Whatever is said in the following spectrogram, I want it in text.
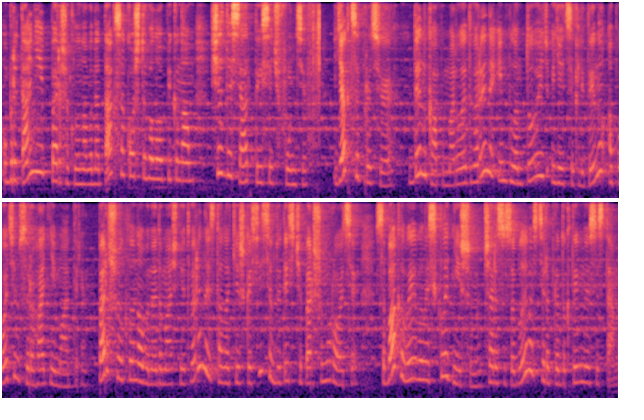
У Британії перша клонована такса коштувала опікунам 60 тисяч фунтів. Як це працює? ДНК померлої тварини імплантують у яйцеклітину, а потім сурогатній матері. Першою клонованою домашньою твариною стала кішка Сісі в 2001 році. Собаки виявились складнішими через особливості репродуктивної системи.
